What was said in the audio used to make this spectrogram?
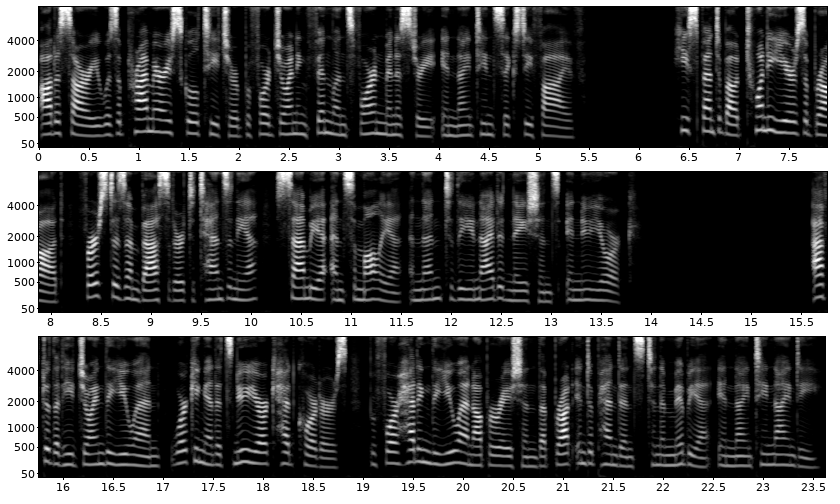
Ahtisaari was a primary school teacher before joining Finland's foreign ministry in 1965. He spent about 20 years abroad, first as ambassador to Tanzania, Zambia, and Somalia, and then to the United Nations in New York. After that, he joined the UN, working at its New York headquarters, before heading the UN operation that brought independence to Namibia in 1990.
